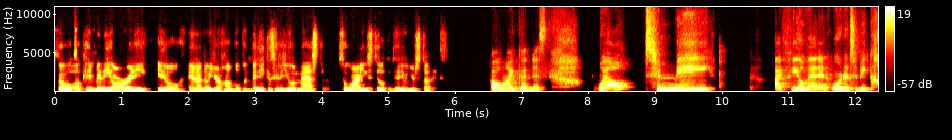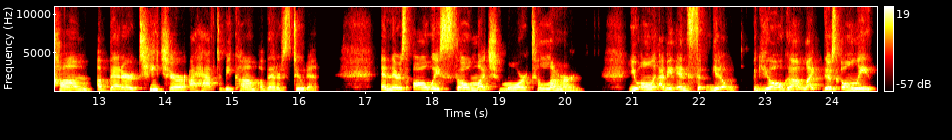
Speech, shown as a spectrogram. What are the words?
So, okay, many already, you know, and I know you're humble, but many consider you a master. So why are you still continuing your studies? Oh, my goodness. Well, to me, I feel that in order to become a better teacher, I have to become a better student and there's always so much more to learn you only i mean and so, you know yoga like there's only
